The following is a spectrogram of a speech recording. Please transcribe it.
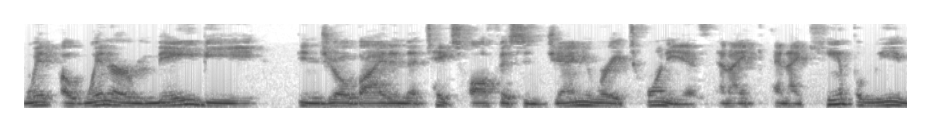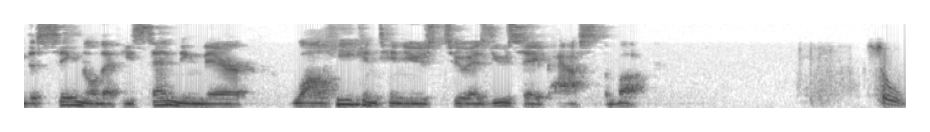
win- a winner maybe in Joe Biden that takes office in January 20th and I and I can't believe the signal that he's sending there while he continues to as you say pass the buck. So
